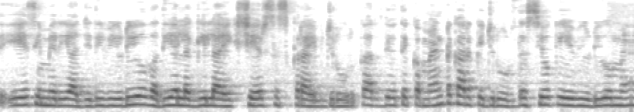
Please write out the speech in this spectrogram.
ਤੇ ਇਹ ਸੀ ਮੇਰੀ ਅੱਜ ਦੀ ਵੀਡੀਓ। ਵਧੀਆ ਲੱਗੀ ਲਾਈਕ ਸ਼ੇਅਰ ਸਬਸਕ੍ਰਾਈਬ ਜਰੂਰ ਕਰ ਦਿਓ ਤੇ ਕਮੈਂਟ ਕਰਕੇ ਜਰੂਰ ਦੱਸਿਓ ਕਿ ਇਹ ਵੀਡੀਓ ਮੈਂ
